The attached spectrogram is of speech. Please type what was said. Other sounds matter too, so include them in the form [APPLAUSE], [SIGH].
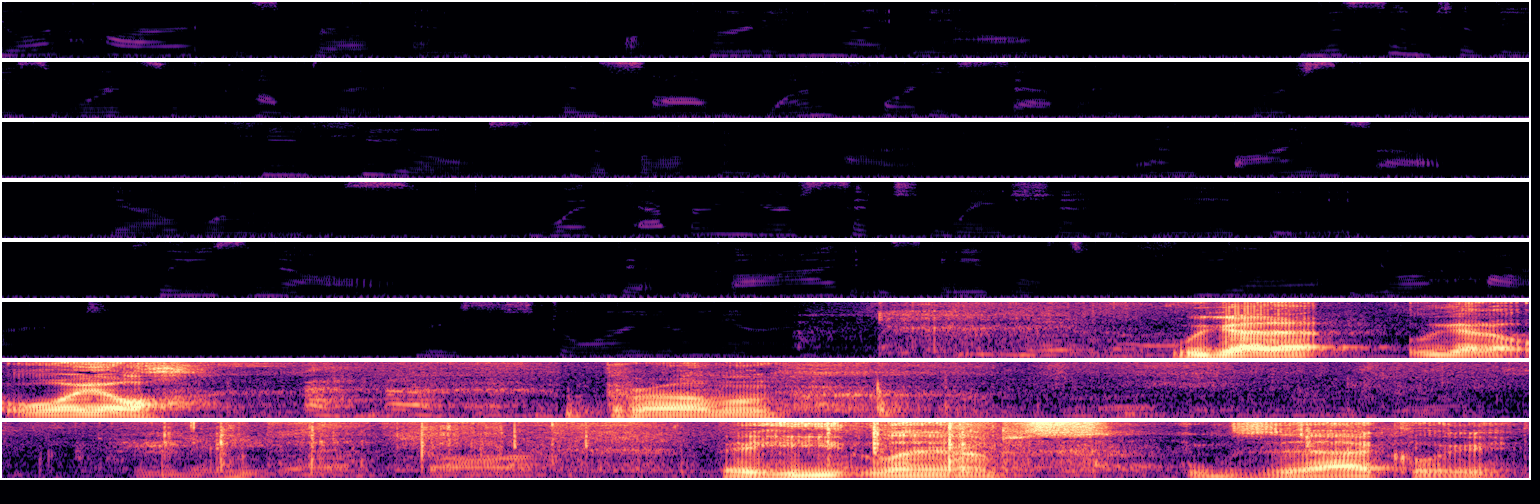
your heart is broken or hurting right now, listen to these words of comfort in Psalm 147, verse 3. He heals the broken in heart and binds up their wounds. Whatever your situation may be, please know that God is able to heal your heart, restore your marriage. We got a we got an oil problem. The heat lamps, exactly.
